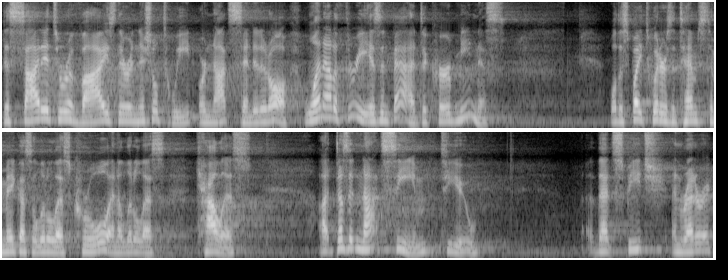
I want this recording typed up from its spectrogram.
decided to revise their initial tweet or not send it at all. One out of three isn't bad to curb meanness. Well, despite Twitter's attempts to make us a little less cruel and a little less callous, uh, does it not seem to you that speech and rhetoric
